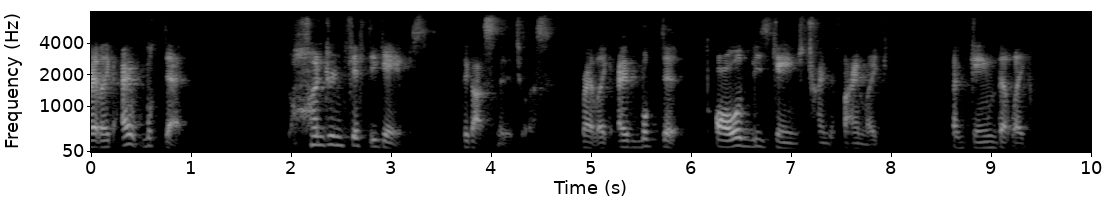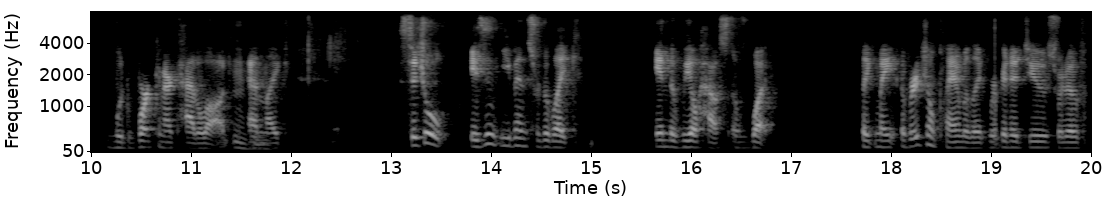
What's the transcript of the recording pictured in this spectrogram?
right? Like I looked at 150 games that got submitted to us, right? Like I looked at all of these games trying to find like a game that like would work in our catalog. Mm-hmm. And like Sigil isn't even sort of like in the wheelhouse of what like my original plan was like we're going to do sort of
